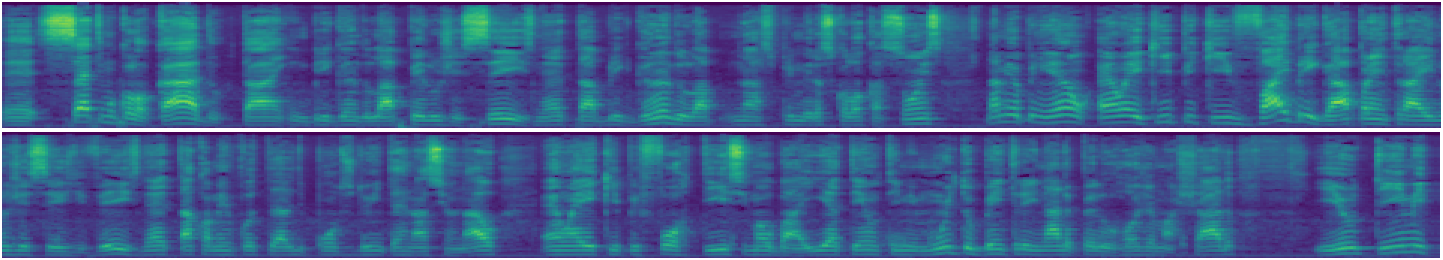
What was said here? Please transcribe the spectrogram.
é, sétimo colocado, tá em, brigando lá pelo G6, né? Tá brigando lá nas primeiras colocações. Na minha opinião, é uma equipe que vai brigar para entrar aí no G6 de vez, né? Tá com a mesma quantidade de pontos do Internacional. É uma equipe fortíssima o Bahia, tem um time muito bem treinado pelo Roger Machado e o time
